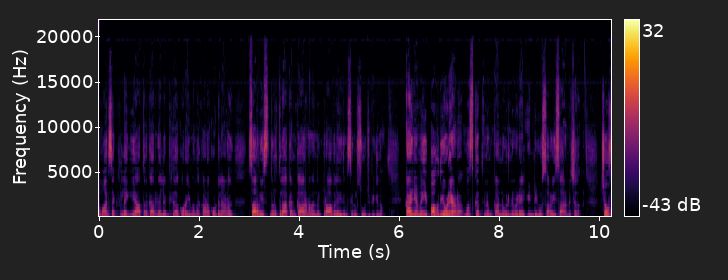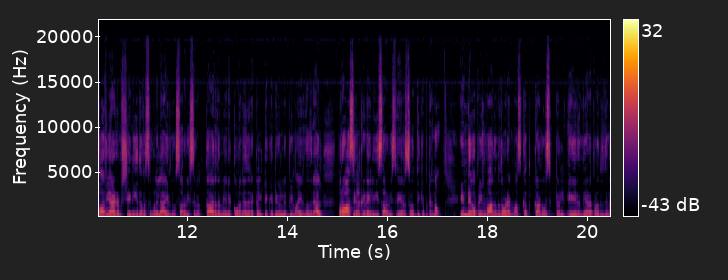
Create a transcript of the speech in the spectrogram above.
ഒമാൻ സെക്ടറിലേക്ക് യാത്രക്കാരുടെ ലഭ്യത കുറയുമെന്ന കണക്കൂട്ടിലാണ് സർവീസ് നിർത്തലാക്കാൻ കാരണമെന്ന് ട്രാവൽ ഏജൻസികൾ സൂചിപ്പിക്കുന്നു. കഴിഞ്ഞ മെയ് പകുതിയോടെയാണ് മസ്കത്തിനും കണ്ണൂരിനും ഇടയിൽ ഇൻഡിഗോ സർവീസ് ആരംഭിച്ചത്. ചൊവ്വ വ്യാഴം ശനി ദിവസങ്ങളിലായിരുന്നു സർവീസുകൾ. താരതമ്യേന കുറഞ്ഞ നിരക്കിൽ ടിക്കറ്റുകൾ ലഭ്യമായിരുന്നതിനാൽ പ്രവാസികൾക്കിടയിൽ ഈ സർവീസ് ഏറെ ശ്രദ്ധിക്കപ്പെട്ടിരുന്നു. ഇൻഡിഗോ പിൻവാങ്ങുന്നതോടെ മസ്കത്ത് കണ്ണൂർ സെക്ടറിൽ എയർ ഇന്ത്യയുടെ പ്രതിദിന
